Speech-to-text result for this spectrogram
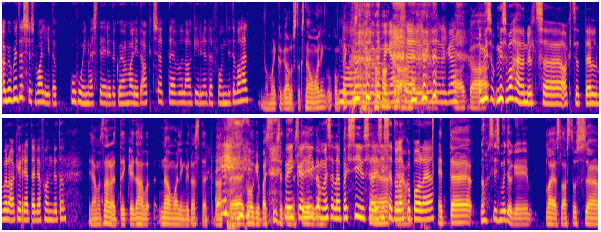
aga kuidas siis valida, kuhu investeerida, kui on valida aktsiate, võlakirjade, fondide vahelt? no ma ikkagi alustaks näomaalingu no komplekti valinguga pigem selge, selge. aga aga mis, mis vahe on üldse aktsiatel, võlakirjadel ja fondidel? ja ma saan aru, et te ikka ei taha näomalinguid osta, et te tahate kuhugi passiivselt me ikka liigume selle passiivse Ja, sissetuleku ja. poole, jah. et äh, noh, siis muidugi laias laastus äh,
